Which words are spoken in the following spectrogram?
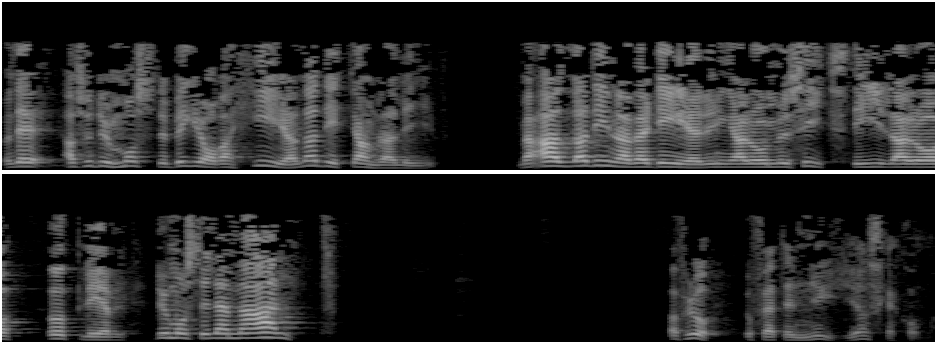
Men det, alltså du måste begrava hela ditt gamla liv med alla dina värderingar och musikstilar och upplevelser du måste lämna allt. Varför då? jo för att det nya ska komma.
